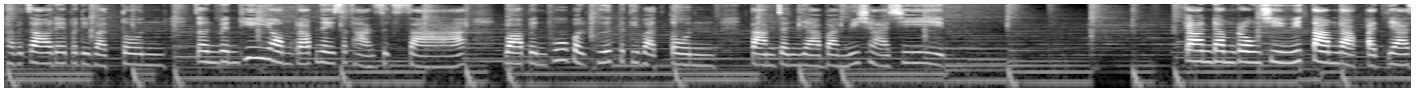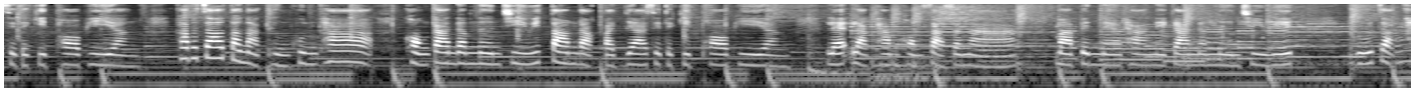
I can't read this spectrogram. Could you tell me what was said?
ข้าพเจ้าได้ปฏิบัติตน จนเป็นที่ยอมรับในสถานศึกษา ว่าเป็นผู้ประพฤติปฏิบัติตน ตามจรรยาบรรณวิชาชีพ การดำรงชีวิตตามหลักปรัชญาเศรษฐกิจพอเพียง ข้าพเจ้าตระหนักถึงคุณค่าของการดำเนินชีวิตตามหลักปรัชญาเศรษฐกิจพอเพียง และหลักธรรมของศาสนา มาเป็นแนวทางในการดำเนินชีวิต รู้จักข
